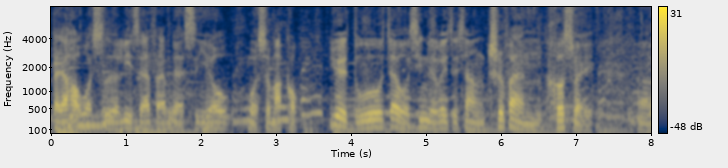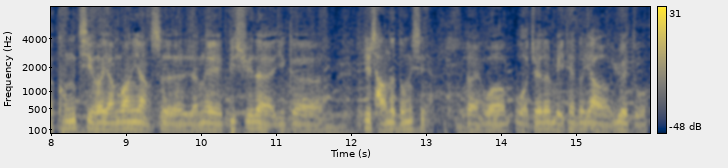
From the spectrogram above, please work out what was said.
大家好，我是荔枝 FM 的 CEO，我是 Marco。阅读在我心里的位置像吃饭、喝水、呃，空气和阳光一样，是人类必须的一个日常的东西。对我，我觉得每天都要阅读。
